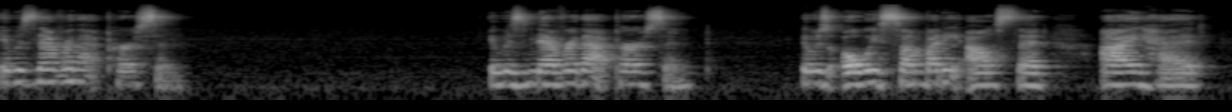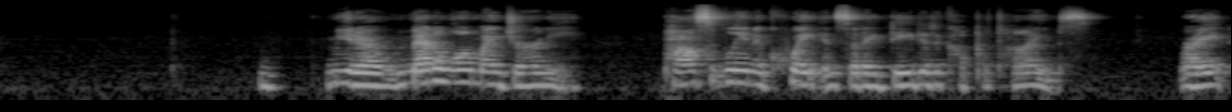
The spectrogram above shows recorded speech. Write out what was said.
It was never that person. It was never that person. It was always somebody else that I had, you know, met along my journey. Possibly an acquaintance that I dated a couple times, right?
